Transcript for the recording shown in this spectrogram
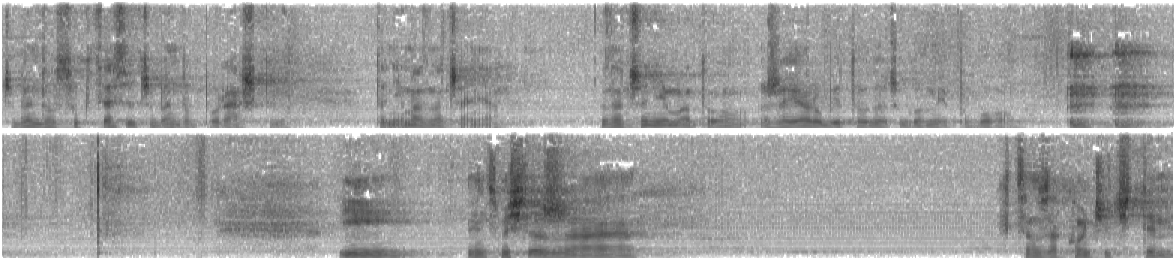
czy będą sukcesy, czy będą porażki, to nie ma znaczenia. Znaczenie ma to, że ja robię to, do czego On mnie powołał. I więc myślę, że chcę zakończyć tym.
